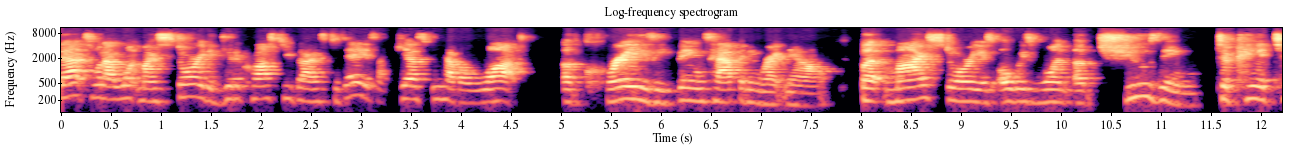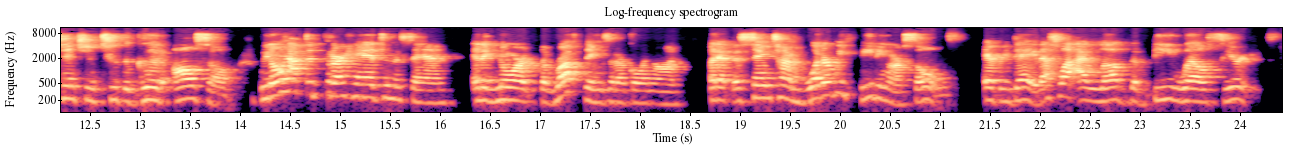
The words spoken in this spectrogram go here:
that's what I want my story to get across to you guys today. Is like, yes, we have a lot of crazy things happening right now, but my story is always one of choosing to pay attention to the good also. We don't have to put our heads in the sand and ignore the rough things that are going on, but at the same time, what are we feeding our souls? every day. That's why I love the Be Well series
